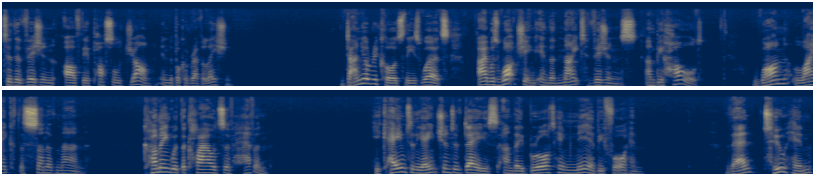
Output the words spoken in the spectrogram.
to the vision of the Apostle John in the book of Revelation. Daniel records these words I was watching in the night visions, and behold, one like the Son of Man, coming with the clouds of heaven. He came to the Ancient of Days, and they brought him near before him. Then to him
